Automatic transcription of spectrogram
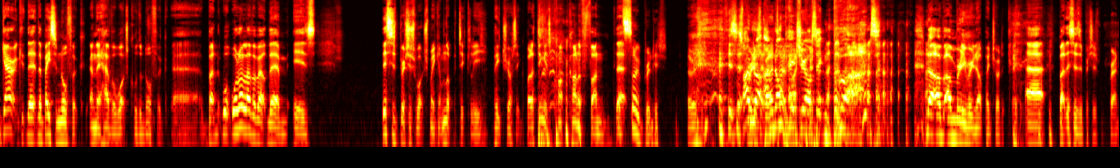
Garrick, they're, they're based in Norfolk, and they have a watch called the Norfolk. Uh, but what, what I love about them is this is British watchmaking. I'm not particularly patriotic, but I think it's quite, kind of fun. That That's so British. this is I'm British, not, I I'm not don't like patriotic, but no, I'm, I'm really, really not patriotic. Uh, but this is a British brand.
